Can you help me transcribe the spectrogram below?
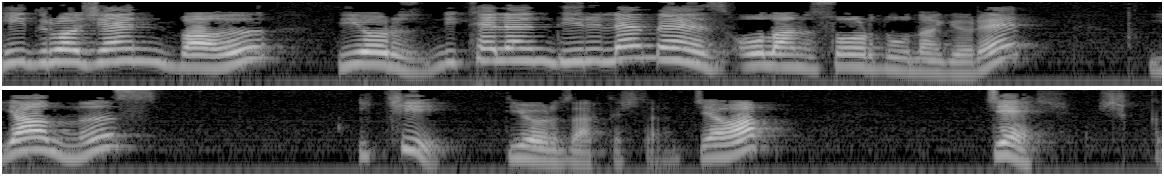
Hidrojen bağı diyoruz. Nitelendirilemez olanı sorduğuna göre yalnız 2 diyoruz arkadaşlar. Cevap C şıkkı.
